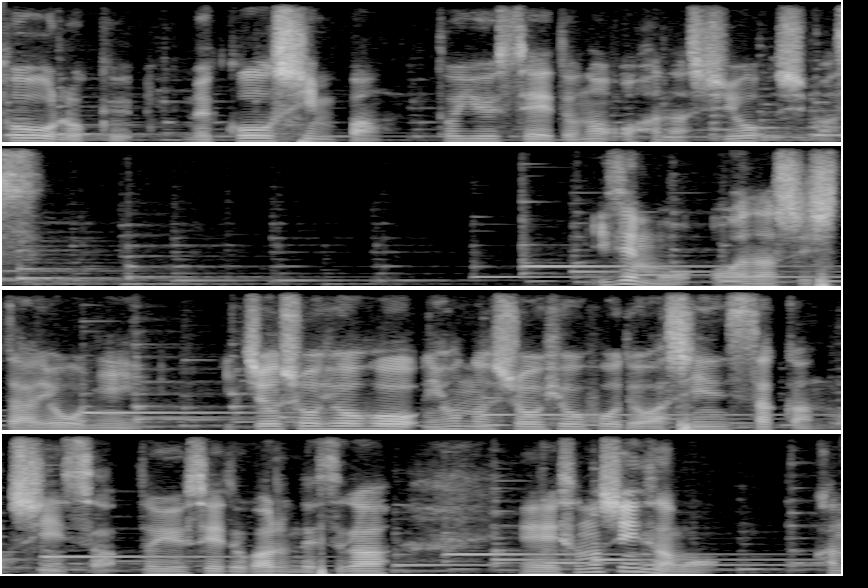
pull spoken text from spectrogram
登録無効審判という制度のお話をします。以前もお話ししたように、一応商標法、日本の商標法では審査官の審査という制度があるんですが、えー、その審査も必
